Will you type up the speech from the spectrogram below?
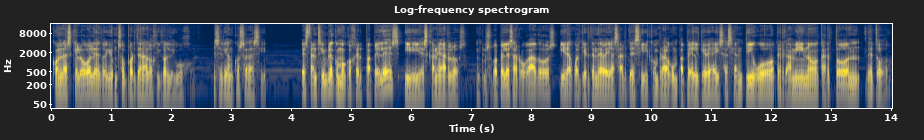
con las que luego le doy un soporte analógico al dibujo. Serían cosas así. Es tan simple como coger papeles y escanearlos, incluso papeles arrugados, ir a cualquier tienda de bellas artes y comprar algún papel que veáis así antiguo, pergamino, cartón, de todo.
